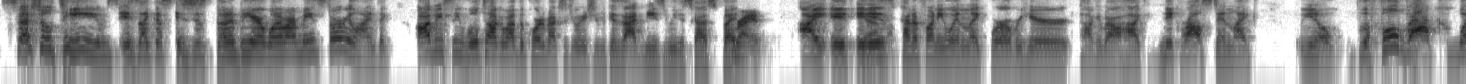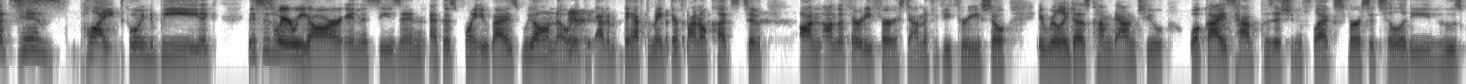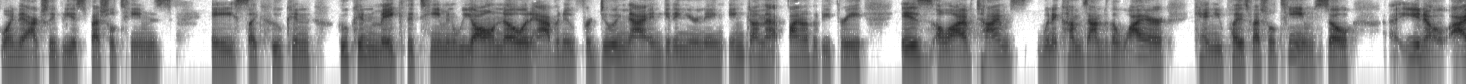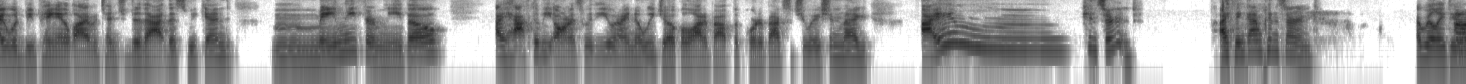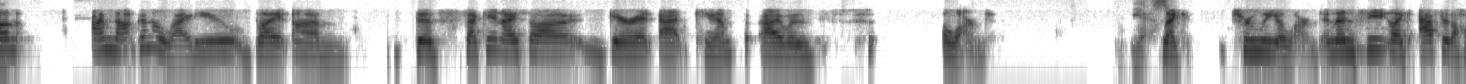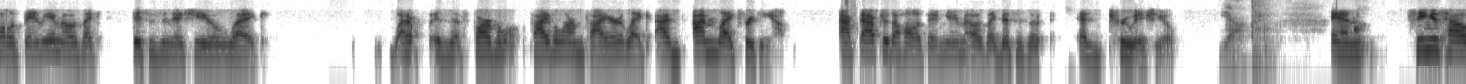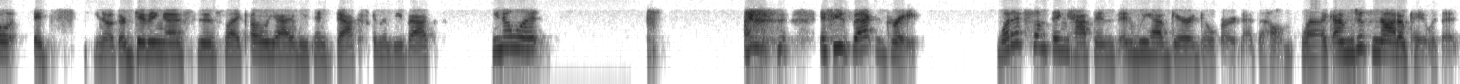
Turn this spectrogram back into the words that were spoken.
special teams is like a, is just going to be our, one of our main storylines. Like obviously we'll talk about the quarterback situation because that needs to be discussed, but right? I it, it Yeah. is kind of funny when like we're over here talking about how like Nick Ralston, like, you know, the fullback, what's his plight going to be? Like this is where we are in the season at this point, you guys. We all know it. They got they have to make their final cuts to on on the 31st down to 53. So it really does come down to what guys have position flex versatility, who's going to actually be a special teams ace, like who can who can make the team. And we all know an avenue for doing that and getting your name inked on that final 53 is a lot of times when it comes down to the wire, can you play special teams? So, uh, you know, I would be paying a lot of attention to that this weekend. Mainly for me, though, I have to be honest with you. And I know we joke a lot about the quarterback situation, Meg. I am concerned. I think I'm concerned. I really do. Um, I'm not gonna lie to you, but um, the second I saw Garrett at camp, I was alarmed, yes. like truly alarmed. And then seeing like after the Hall of Fame game, I was like, this is an issue. Like Don't, is it five, five alarm fire? Like I'm, I'm like freaking out. After, after the Hall of Fame game, I was like, this is a, a true issue. Yeah. And seeing as how it's, you know, they're giving us this like, oh yeah, we think Dak's going to be back. You know what? if he's that great, what if something happens and we have Garrett Gilbert at the helm? Like, I'm just not okay with it.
